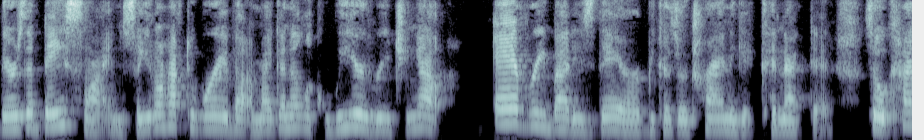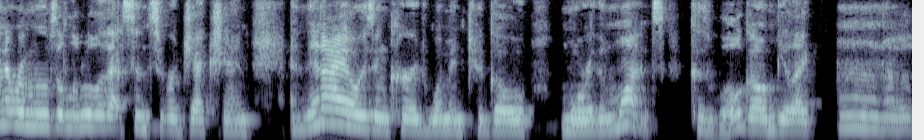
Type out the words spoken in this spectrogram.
there's a baseline. So you don't have to worry about am i going to look weird reaching out? Everybody's there because they're trying to get connected. So it kind of removes a little of that sense of rejection. And then i always encourage women to go more than once because we'll go and be like mm,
